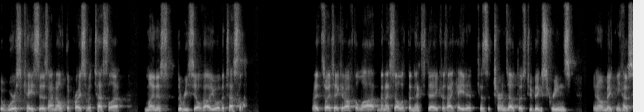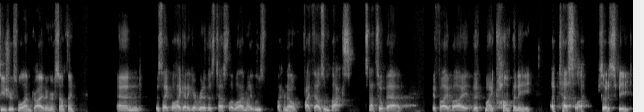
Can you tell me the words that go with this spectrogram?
the worst case is I'm out the price of a Tesla minus the resale value of a Tesla. Right. So I take it off the lot and then I sell it the next day because I hate it because it turns out those two big screens, you know, make me have seizures while I'm driving or something. And it's like, well, I got to get rid of this Tesla. Well, I might lose, I don't know, 5,000 bucks. It's not so bad. If I buy the, my company a Tesla, so to speak,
